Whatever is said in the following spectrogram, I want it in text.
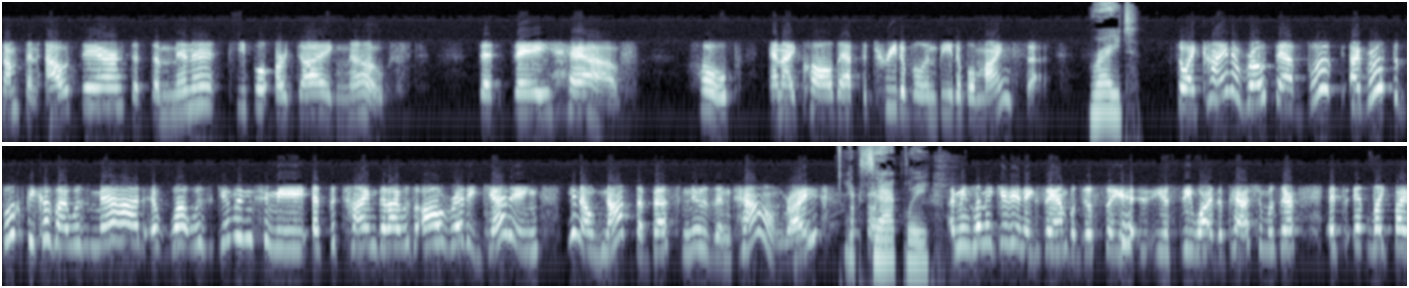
something out there that the minute people are diagnosed, that they have hope, and I call that the treatable and beatable mindset. Right. So I kind of wrote that book. I wrote the book because I was mad at what was given to me at the time that I was already getting, you know, not the best news in town, right? Exactly. I mean, let me give you an example just so you you see why the passion was there. It's it like by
